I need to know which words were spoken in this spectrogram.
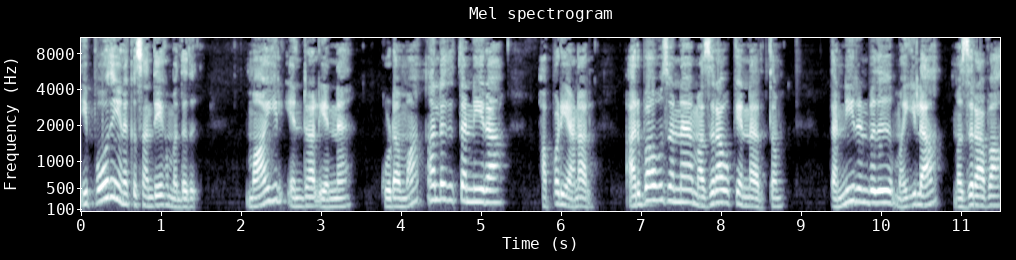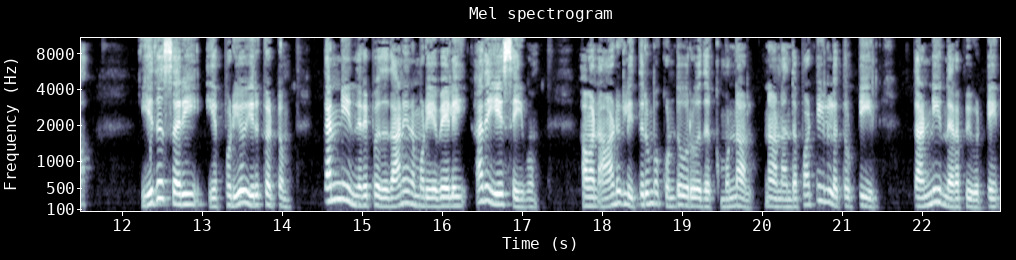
இப்போது எனக்கு சந்தேகம் வந்தது. மாயில் என்றால் என்ன? குடமா அல்லது தண்ணீரா? அப்படியானால் அர்பாவு சொன்ன மசராவுக்கு என்ன அர்த்தம்? தண்ணீர் என்பது மயிலா மசராவா? எது சரி எப்படியோ இருக்கட்டும். தண்ணீர் நிறைப்பது தானே நம்முடைய வேலை. அதையே செய்வோம். அவன் ஆடுகளை திரும்ப கொண்டு வருவதற்கு முன்னால் நான் அந்த பட்டியலுள்ள தொட்டியில் தண்ணீர் நிரப்பிவிட்டேன்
